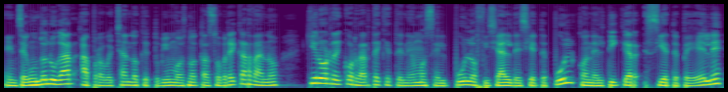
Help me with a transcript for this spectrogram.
En segundo lugar, aprovechando que tuvimos notas sobre Cardano, quiero recordarte que tenemos el pool oficial de 7pool con el ticker 7PL.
